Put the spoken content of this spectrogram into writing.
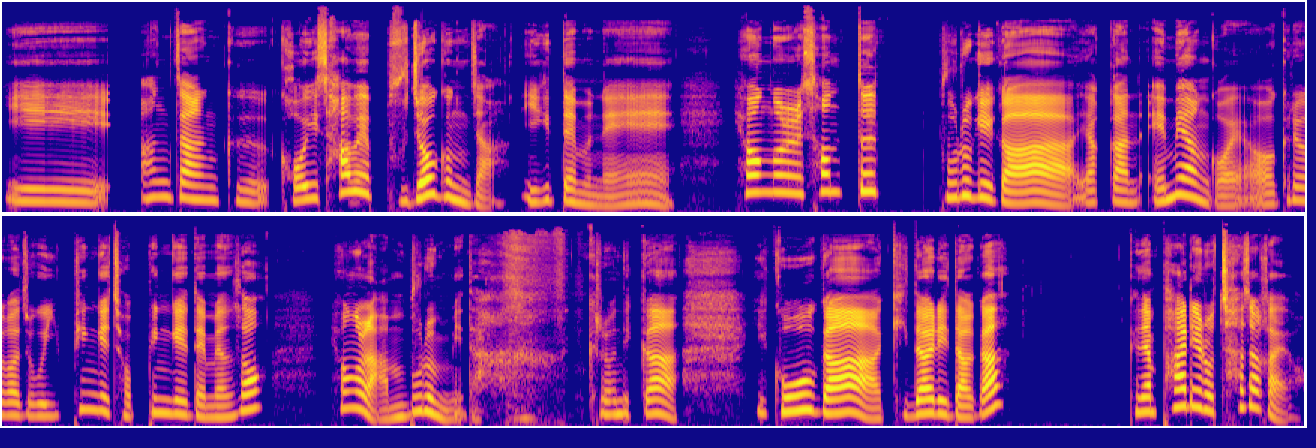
이 항상 그 거의 사회 부적응자이기 때문에 형을 선뜻 부르기가 약간 애매한 거예요. 그래가지고 이 핑계 저 핑계 되면서 형을 안 부릅니다. 그러니까 이 고우가 기다리다가 그냥 파리로 찾아가요.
